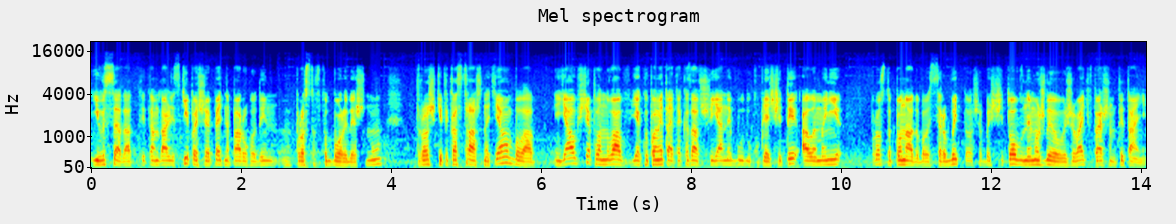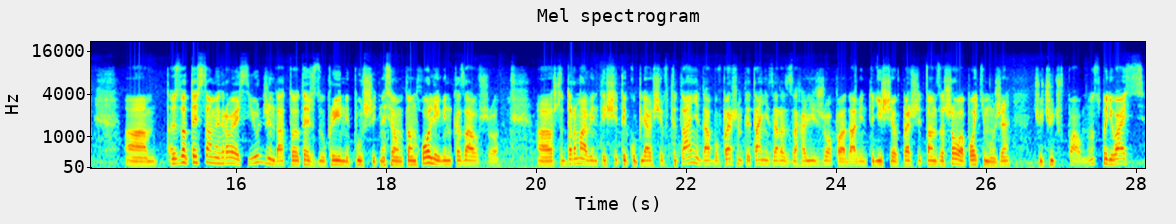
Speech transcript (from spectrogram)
і все, да? ти там далі скіпаєш і опять на пару годин просто в подбор йдеш. Ну, Трошки така страшна тема була. Я взагалі планував, як ви пам'ятаєте, казав, що я не буду купляти щити, але мені просто понадобилось це робити, тому що без щитов неможливо виживати в першому титані. А, Ось той самий гравець Юджин, да, хто теж з України пушить на сьомому таунхолі, він казав, що а, що дарма він ті щити купляв ще в титані, да, бо в першому титані зараз взагалі жопа. Да, Він тоді ще в перший тан зайшов, а потім уже чуть-чуть впав. Ну, сподіваюсь.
